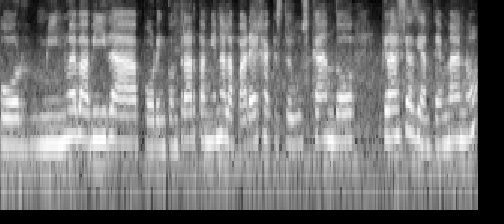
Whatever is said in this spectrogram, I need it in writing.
por mi nueva vida, por encontrar también a la pareja que estoy buscando. Gracias de antemano.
